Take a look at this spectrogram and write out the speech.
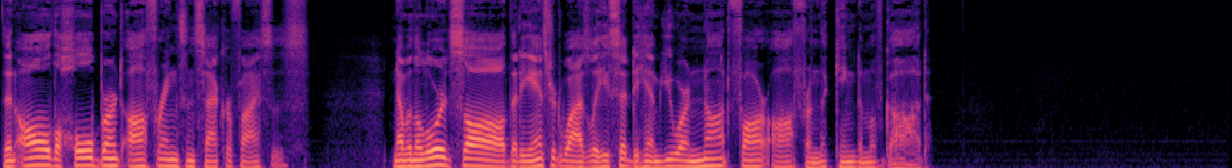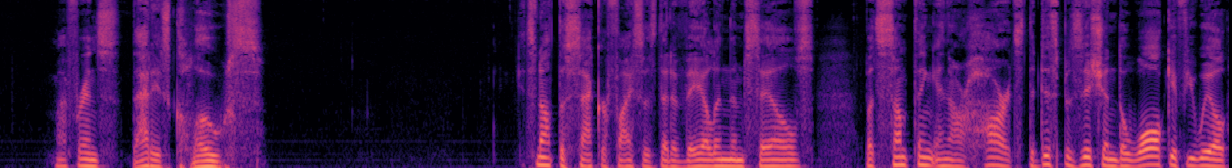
than all the whole burnt offerings and sacrifices. Now, when the Lord saw that he answered wisely, he said to him, You are not far off from the kingdom of God. My friends, that is close. It's not the sacrifices that avail in themselves, but something in our hearts, the disposition, the walk, if you will,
